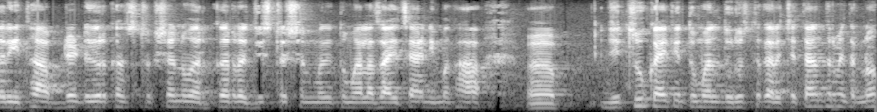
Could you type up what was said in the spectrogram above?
तर इथं update your construction construction worker रजिस्ट्रेशनमध्ये तुम्हाला जायचं आहे आणि मग हा जी चूक आहे ती तुम्हाला दुरुस्त करायची आहे. त्यानंतर मित्रांनो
